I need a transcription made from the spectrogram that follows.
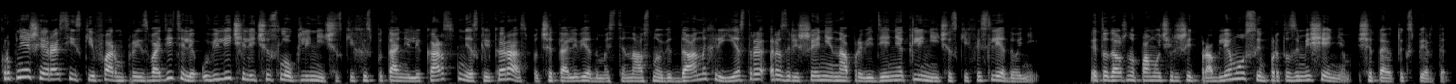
Крупнейшие российские фармпроизводители увеличили число клинических испытаний лекарств несколько раз, подсчитали ведомости на основе данных реестра разрешений на проведение клинических исследований. Это должно помочь решить проблему с импортозамещением, считают эксперты.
